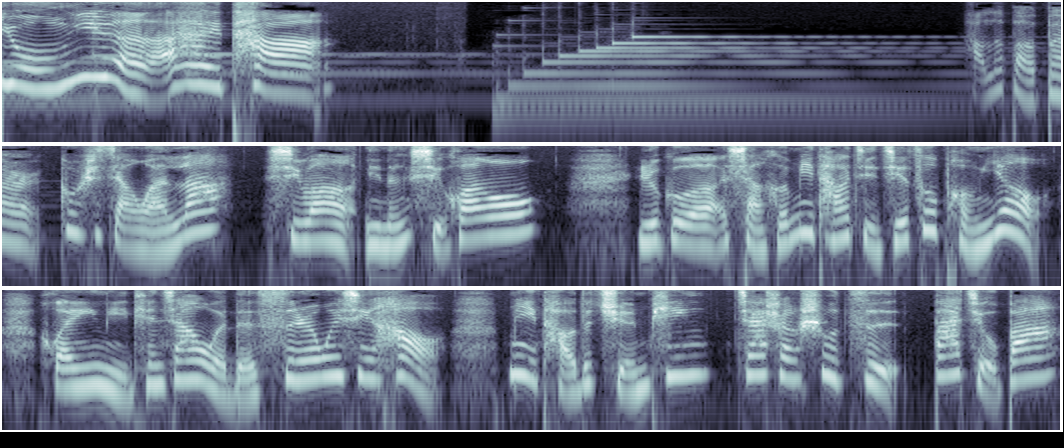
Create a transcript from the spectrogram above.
永远爱它。好了，宝贝儿，故事讲完啦，希望你能喜欢哦。如果想和蜜桃姐姐做朋友，欢迎你添加我的私人微信号“蜜桃”的全拼加上数字八九八。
